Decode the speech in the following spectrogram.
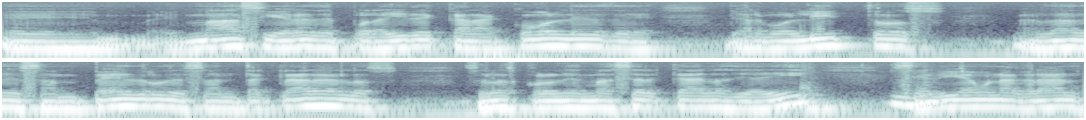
Eh, más si eres de por ahí de caracoles, de, de arbolitos, ¿verdad? De San Pedro, de Santa Clara, los, son las colonias más cercanas de ahí. Sería una gran,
